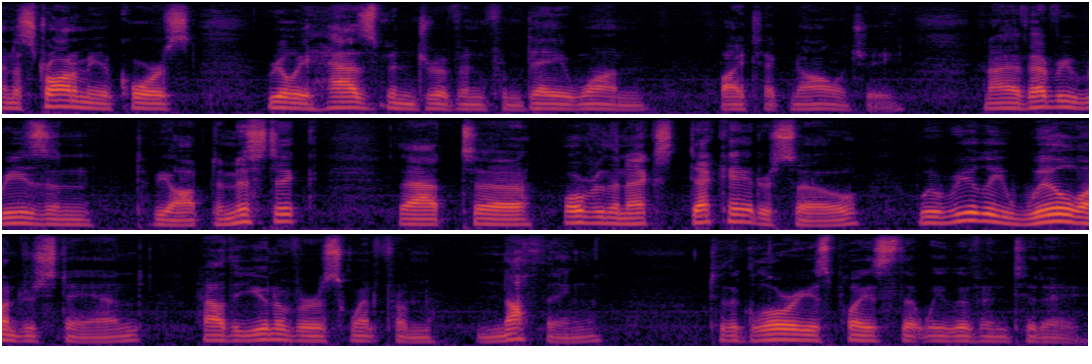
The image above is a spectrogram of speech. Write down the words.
And astronomy, of course, really has been driven from day one by technology. And I have every reason to be optimistic that uh, over the next decade or so, we really will understand how the universe went from nothing to the glorious place that we live in today.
